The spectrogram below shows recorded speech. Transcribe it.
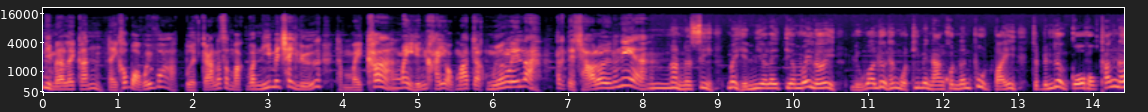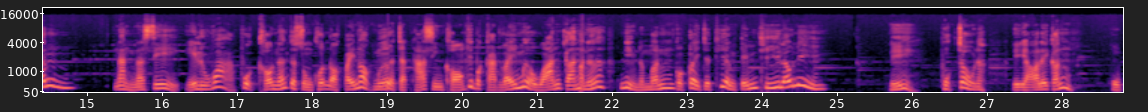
นี่มันอะไรกันไหนเขาบอกไว้ว่า เปิดการรับสมัครวันนี้ไม่ใช่หรือทำไมข้าไม่เห็นใครออกมาจากเมืองเลยล่ะ ตั้งแต่เช้าแล้วเลยนะเนี่ย นั่นนะสิไม่เห็นมีอะไรเตรียมไว้เลย หรือว่าเรื่องทั้งหมดที่แม่นางคนนั้นพูดไป จะเป็นเรื่องโกหกทั้งนั้น นั่นนะสิเอ๋หรือว่าพวกเขานั้นจะส่งคนออกไปนอกเมืองเพื่อจัดหาสิ่งของที่ประกาศไว้เมื่อวานกันเนอะนี่นะมันก็ใกล้จะเที่ยงเต็มทีแล้วนี่ นี่ พวกเจ้านะเอะอะไรกัน หุบ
